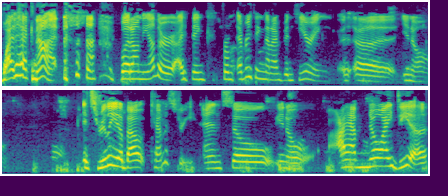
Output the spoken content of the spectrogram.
why the heck not? but on the other, I think from everything that I've been hearing, uh, you know, it's really about chemistry. And so, you know, I have no idea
